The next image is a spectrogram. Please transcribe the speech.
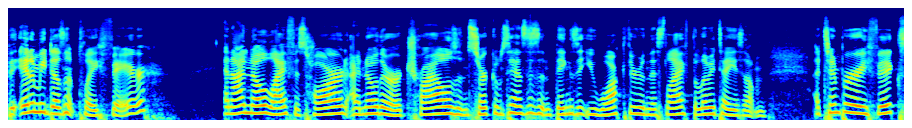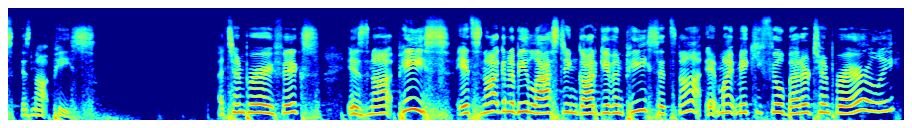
The enemy doesn't play fair. And I know life is hard. I know there are trials and circumstances and things that you walk through in this life, but let me tell you something. A temporary fix is not peace. A temporary fix is not peace. It's not going to be lasting God given peace. It's not. It might make you feel better temporarily,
